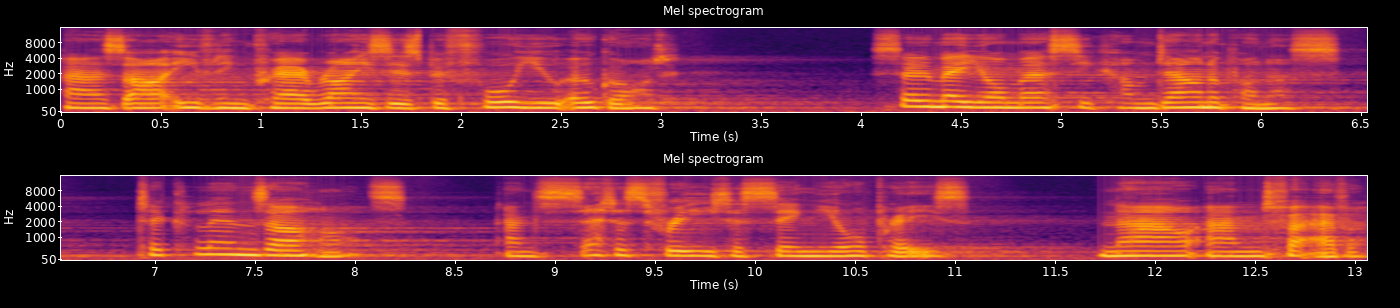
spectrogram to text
As our evening prayer rises before you, O God, so may your mercy come down upon us to cleanse our hearts and set us free to sing your praise, now and forever.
